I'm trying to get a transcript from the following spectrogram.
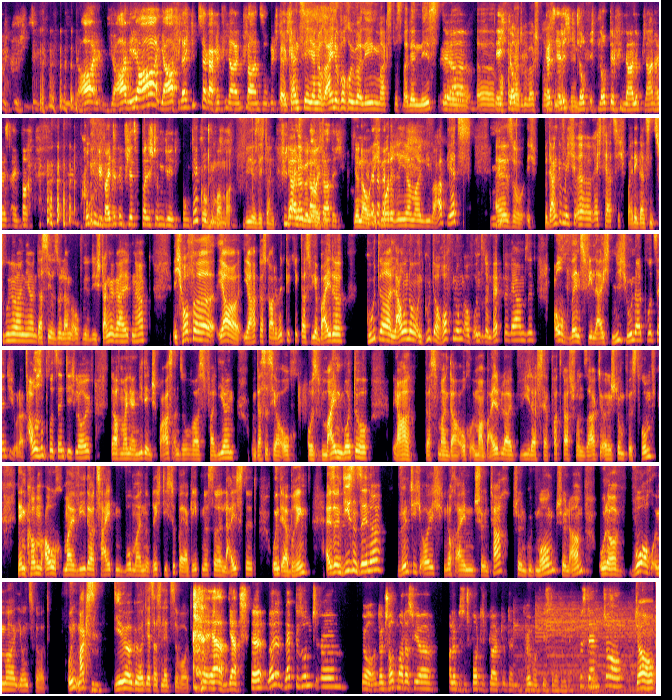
ja, ja, nee, ja, ja, vielleicht gibt es ja gar keinen finalen Plan so richtig. Du kannst dir ja noch eine Woche überlegen, Max, bis wir der nächste ja, äh, Woche glaub, darüber sprechen. Ganz ehrlich, ich glaube, ich glaub, der finale Plan heißt einfach gucken, wie weit es in 24 Stunden geht. Punkt. Ja, gucken wir mal, wie es sich dann. Finaler ja, liebe Plan Leute. Fertig. Genau, ich moderiere mal lieber ab jetzt. Mhm. Also, ich bedanke mich äh, recht herzlich bei den ganzen Zuhörern hier, dass ihr so lange auch wieder die Stange gehalten habt. Ich hoffe, ja, ihr habt das gerade mitgekriegt, dass wir beide guter Laune und guter Hoffnung auf unseren Wettbewerben sind. Auch wenn es vielleicht nicht hundertprozentig oder tausendprozentig läuft, darf man ja nie den Spaß an sowas verlieren. Und das ist ja auch aus meinem Motto, ja, dass man da auch immer Ball bleibt, wie das der Podcast schon sagt, äh, stumpf ist Trumpf. Denn kommen auch mal wieder Zeiten, wo man richtig super Ergebnisse leistet und erbringt. Also in diesem Sinne wünsche ich euch noch einen schönen Tag, schönen guten Morgen, schönen Abend oder wo auch immer ihr uns hört. Und Max, hm. dir gehört jetzt das letzte Wort. Ja, ja. Äh, Leute, bleibt gesund. Ähm, ja, und dann schaut mal, dass wir alle ein bisschen sportlich bleibt und dann hören wir uns nächste Woche wieder. Bis dann. Ciao. Ciao.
